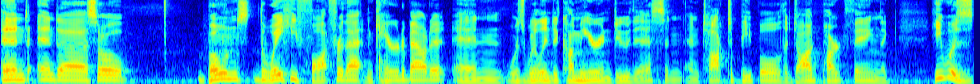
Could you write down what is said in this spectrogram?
And and uh, so Bones, the way he fought for that and cared about it and was willing to come here and do this and, and talk to people, the dog park thing, like he was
